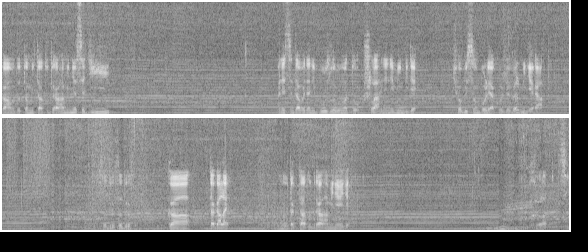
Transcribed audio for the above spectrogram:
Kámo, toto mi táto draha mi nesedí. A nechcem dávať ani boost, lebo ma to šlahne nevím kde. Čo by som bol akože veľmi nerád. Drsa, drsa. Ká... Tak ale... No tak táto dráha mi nejde. Chlapci.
